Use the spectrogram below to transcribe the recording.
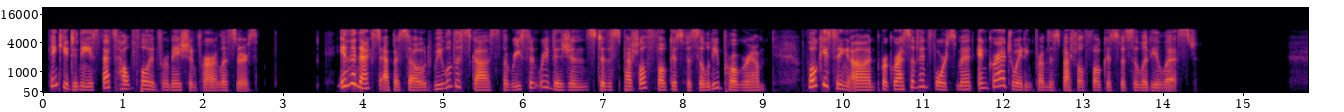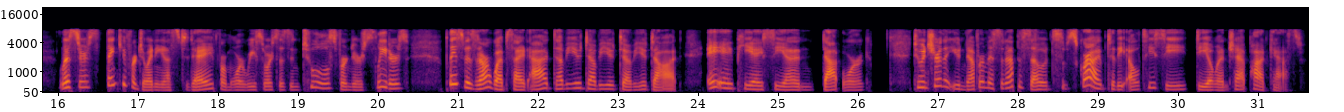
Thank you, Denise. That's helpful information for our listeners. In the next episode, we will discuss the recent revisions to the Special Focus Facility Program, focusing on progressive enforcement and graduating from the Special Focus Facility list. Listeners, thank you for joining us today. For more resources and tools for nurse leaders, please visit our website at www.aapacn.org. To ensure that you never miss an episode, subscribe to the LTC DON Chat podcast.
